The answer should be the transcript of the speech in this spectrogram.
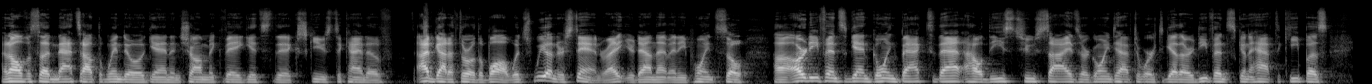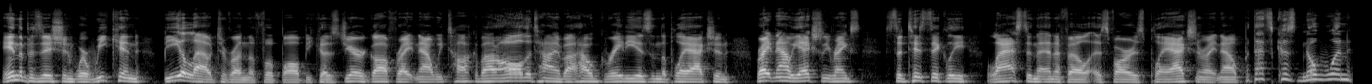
and all of a sudden that's out the window again, and Sean McVay gets the excuse to kind of I've got to throw the ball, which we understand, right? You're down that many points. So, uh, our defense, again, going back to that, how these two sides are going to have to work together. Our defense is going to have to keep us in the position where we can be allowed to run the football because Jared Goff, right now, we talk about all the time about how great he is in the play action. Right now, he actually ranks statistically last in the NFL as far as play action right now, but that's because no one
